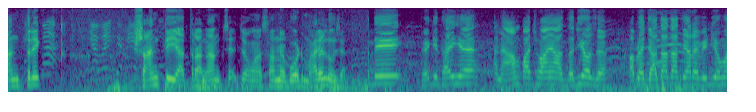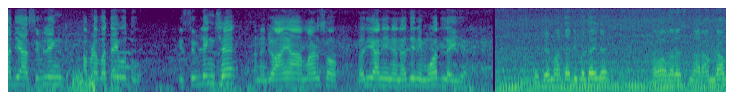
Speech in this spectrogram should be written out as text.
આંતરિક શાંતિ યાત્રા નામ છે, જો સામે બોર્ડ મારેલું છે. ભેગી થાય છે અને આમ પાછો અહીંયા દરિયો છે. આપણે જતા હતા ત્યારે વિડીયોમાં જે આ શિવલિંગ આપણે બતાવ્યું હતું, એ શિવલિંગ છે અને જો અહીંયા માણસો દરિયાની ને નદીની મોજ લઈ છે. તો જય માતાજી બધાને નવા વર્ષના રામ રામ.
